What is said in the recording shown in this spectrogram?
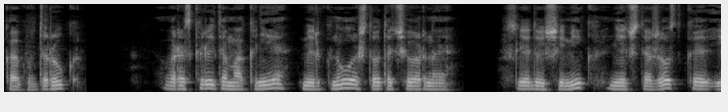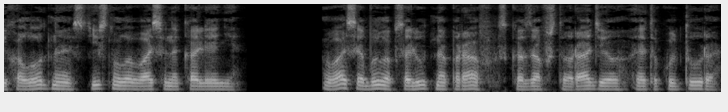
как вдруг в раскрытом окне мелькнуло что-то черное. В следующий миг нечто жесткое и холодное стиснуло Васины колени. Вася был абсолютно прав, сказав, что радио это культура.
